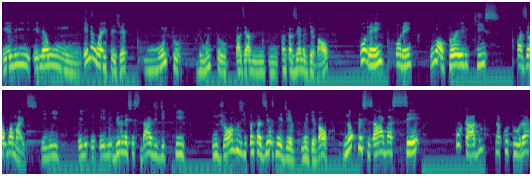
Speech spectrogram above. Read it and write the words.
ele, ele é um ele é um RPG muito de muito baseado em, em fantasia medieval. Porém, porém, o autor ele quis fazer algo a mais. Ele ele, ele viu a necessidade de que em jogos de fantasias medieval não precisava ser focado na cultura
